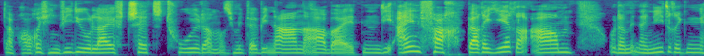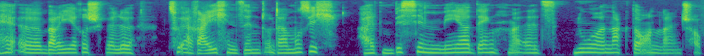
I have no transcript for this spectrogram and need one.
Da brauche ich ein Video-Live-Chat-Tool, da muss ich mit Webinaren arbeiten, die einfach barrierearm oder mit einer niedrigen äh, Barriereschwelle zu erreichen sind. Und da muss ich halt ein bisschen mehr denken als nur nackter Online-Shop.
